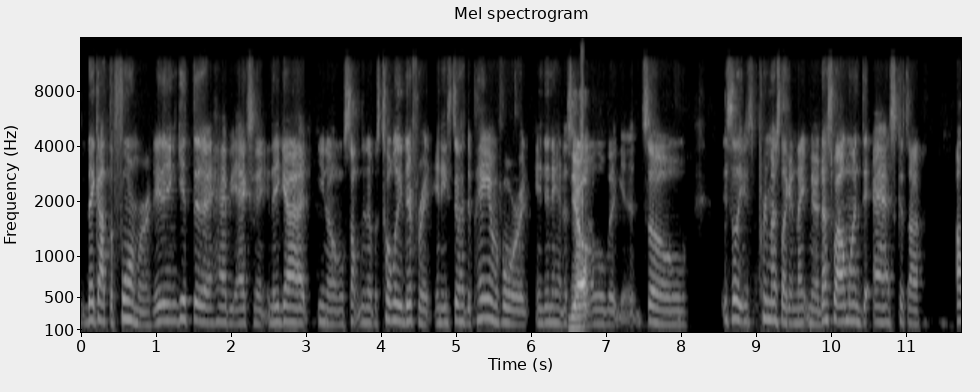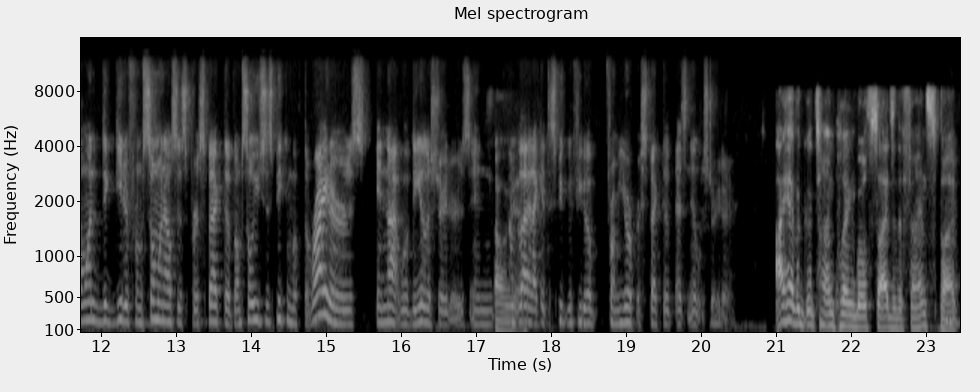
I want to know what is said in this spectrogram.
they got the former. They didn't get the happy accident. They got, you know, something that was totally different and they still had to pay him for it. And then they had to start Yep. all over again. So it's like it's pretty much like a nightmare. That's why I wanted to ask because I I wanted to get it from someone else's perspective. I'm so used to speaking with the writers and not with the illustrators. And Oh, I'm yeah. glad I get to speak with you from your perspective as an illustrator. I have a good time playing both sides of the fence, but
